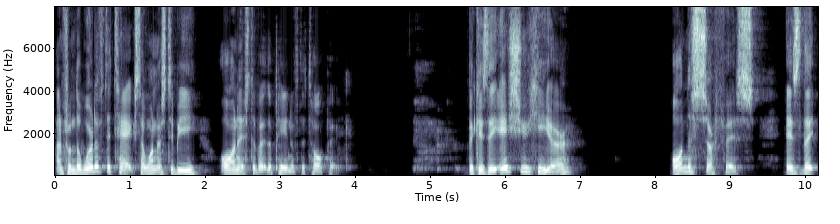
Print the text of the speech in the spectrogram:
And from the word of the text, I want us to be honest about the pain of the topic. Because the issue here, on the surface, is that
